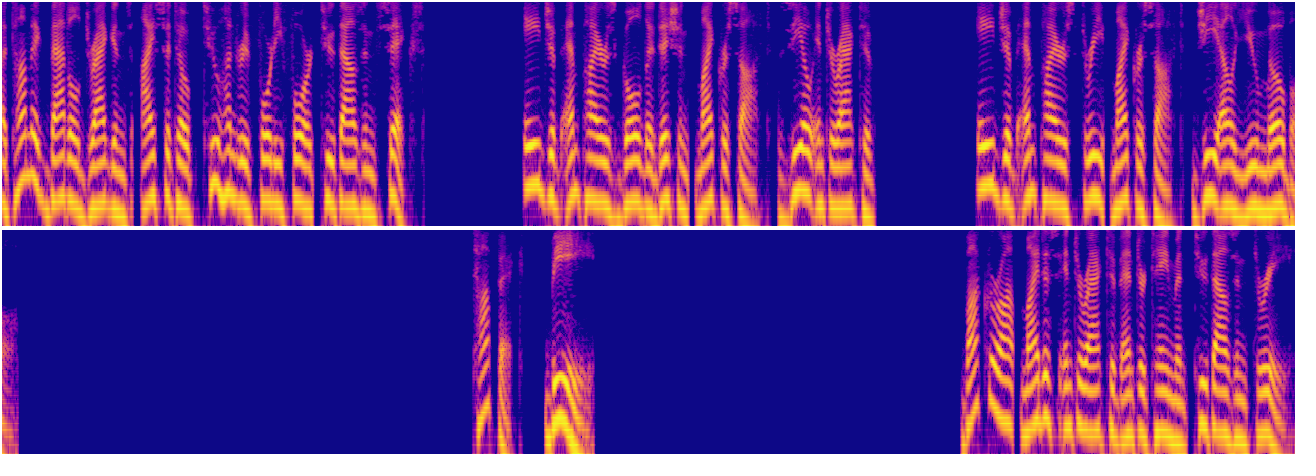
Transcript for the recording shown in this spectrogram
Atomic Battle Dragons Isotope 244 2006 Age of Empires Gold Edition Microsoft Zio Interactive. Age of Empires 3 Microsoft GLU Mobile. Topic B Baccarat Midas Interactive Entertainment 2003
